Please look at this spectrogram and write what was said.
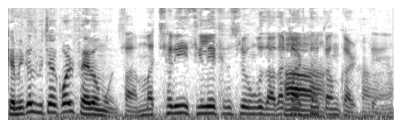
chemicals which are called pheromones हाँ मच्छरी इसीलिए कुछ लोगों को ज़्यादा हाँ, काटते हैं कम काटते हाँ, हैं।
